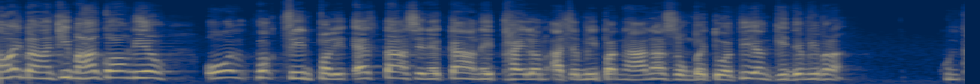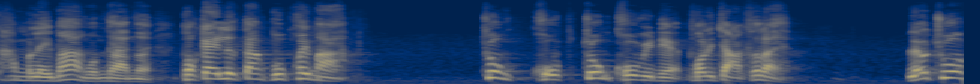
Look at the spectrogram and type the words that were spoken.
ร้อยบาทกี่หมากองเดียว โอ้ยวัคซีนผลิตแอสตราเซเนกาในไทยเราอาจจะมีปัญหานะส่งไปตรวจที่อังกฤษยังมีปัญหาคุณทำอะไรบ้างผมถามหน่อย พอใกล้เลือกตั้งปุ๊บค่อยมา ช่วงช่วงโควิดเนี่ยบริจาคเท่าไหร่ แล้วช่วง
